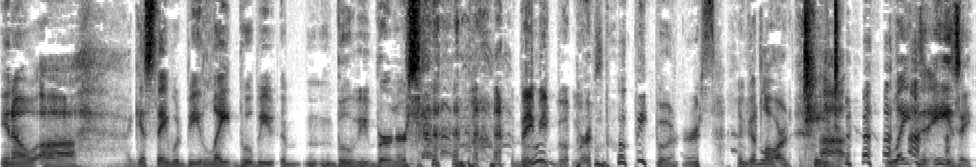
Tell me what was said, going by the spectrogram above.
you know, uh, I guess they would be late booby uh, booby burners, baby boomers, booby boomers. Good lord, uh, late easy,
